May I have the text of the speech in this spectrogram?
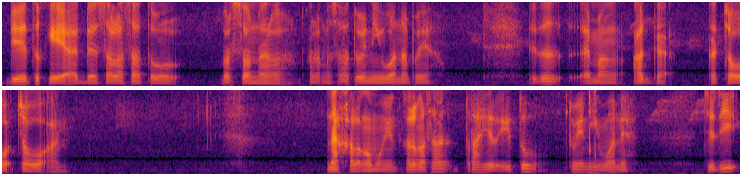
Dia itu kayak ada salah satu personal kalau nggak salah tuh anyone apa ya. Itu emang agak kecowok-cowokan nah kalau ngomongin kalau nggak salah terakhir itu 21 ya. Jadi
